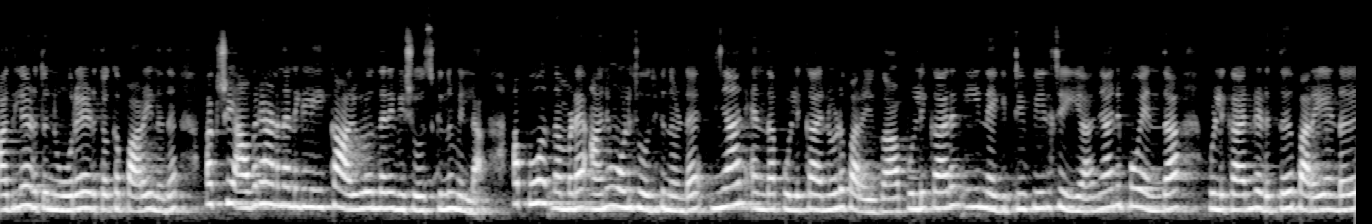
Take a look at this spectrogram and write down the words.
ആദിലെ അടുത്തും നൂറെ അടുത്തൊക്കെ പറയുന്നത്. പക്ഷേ അവരാണെന്നുണ്ടെങ്കിൽ ഈ കാര്യങ്ങളൊന്നും തന്നെ വിശ്വസിക്കുന്നുമില്ല. അപ്പോൾ നമ്മുടെ അനുമോൾ ചോദിക്കുന്നുണ്ട് ഞാൻ എന്താ പുള്ളിക്കാരനോട് പറയുക? പുള്ളിക്കാരൻ ഈ നെഗറ്റീവ് ഫീൽ ചെയ്യുക? ഞാനിപ്പോൾ എന്താ പുള്ളിക്കാരന്റെ അടുത്ത് പറയേണ്ടത്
